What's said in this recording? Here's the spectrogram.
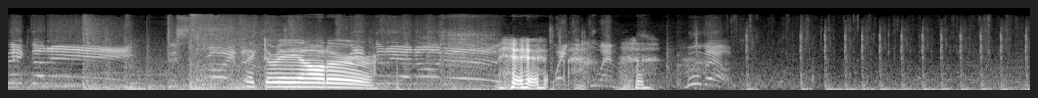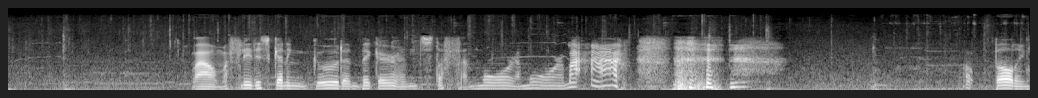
Victory. Destroy them. Victory and order. Victory and order. Waiting to ambush. Move out. wow, my fleet is getting good and bigger and stuff and more and more and ah! Oh, building.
